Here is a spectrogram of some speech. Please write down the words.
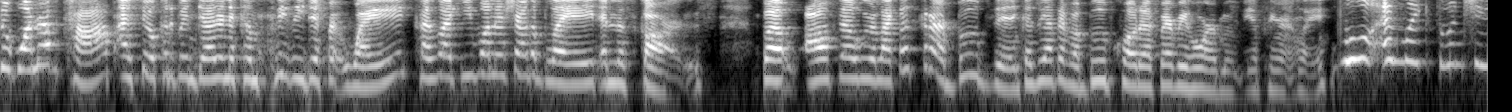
the one up top, I feel could have been done in a completely different way. Cause like you want to show the blade and the scars, but also we were like, let's get our boobs in because we have to have a boob quota for every horror movie, apparently. Well, and like when she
